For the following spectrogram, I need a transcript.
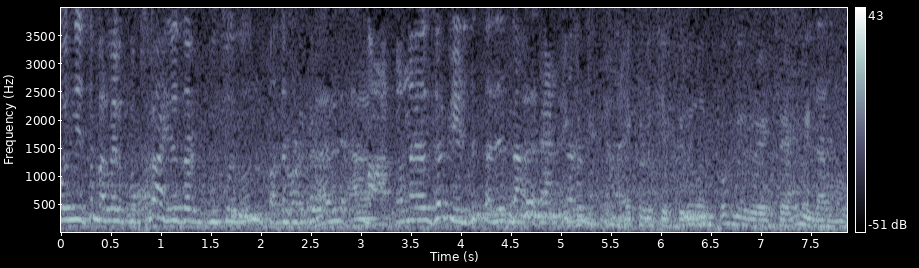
ఫోన్ చేసి మళ్ళీ కూర్చొని ఐదో తరపు కూర్చోదు ఆ. మా తొందర సార్ మీరు అదే. నాయకుడు చెప్పిన వరకు మీరు వెయిట్ చేయడం మీ ధర్మం.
